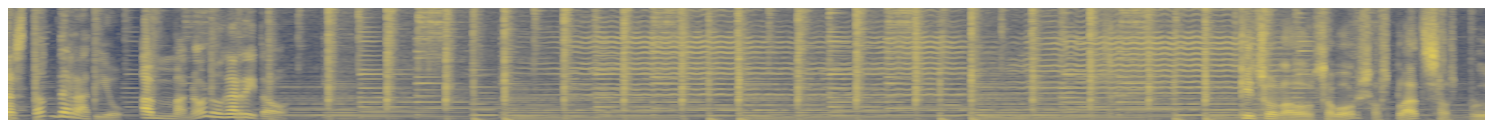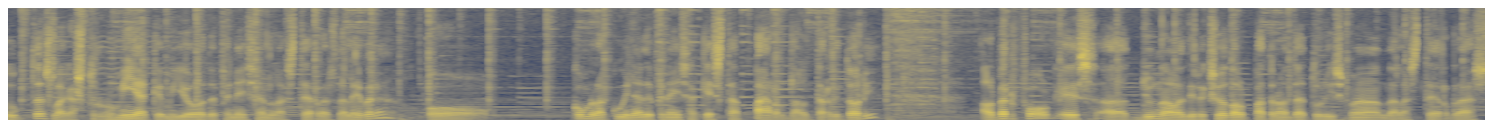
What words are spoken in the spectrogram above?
Estoc de ràdio, amb Manolo Garrido. Quins són els sabors, els plats, els productes, la gastronomia que millor defineixen les Terres de l'Ebre? O com la cuina defineix aquesta part del territori? Albert Folk és adjunt a la direcció del Patronat de Turisme de les Terres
